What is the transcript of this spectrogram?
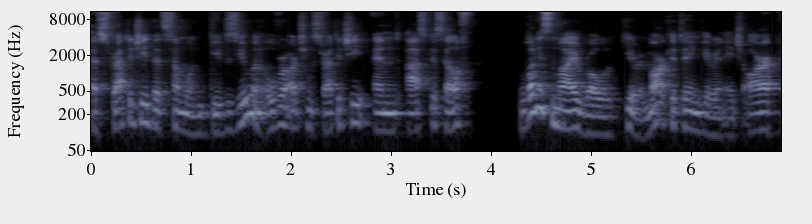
a strategy that someone gives you, an overarching strategy, and ask yourself, what is my role here in marketing, here in HR,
